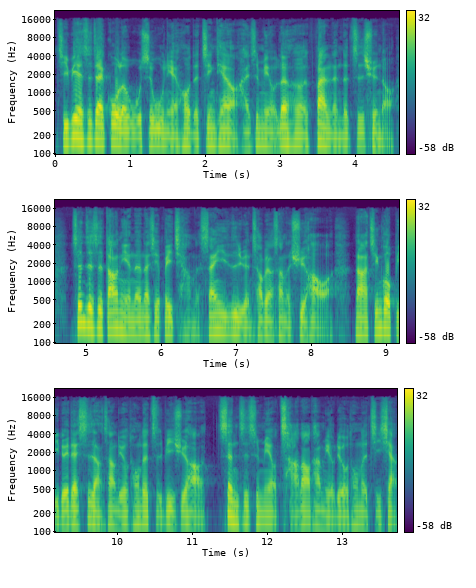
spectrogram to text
即便是在过了五十五年后的今天哦，还是没有任何犯人的资讯哦，甚至是当年的那些被抢的三亿日元钞票上的序号啊，那经过比对，在市场上流通的纸币序号，甚至是没有查到他们有流通的迹象。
